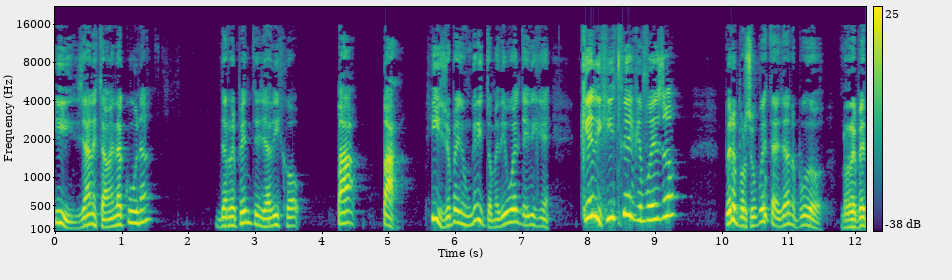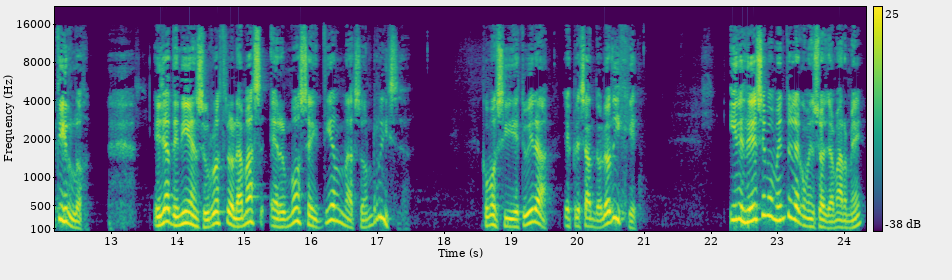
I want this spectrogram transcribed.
y Jan estaba en la cuna, de repente ya dijo, pa, pa. Y yo pegué un grito, me di vuelta y dije, ¿qué dijiste? ¿Qué fue eso? Pero por supuesto ya no pudo repetirlo. Ella tenía en su rostro la más hermosa y tierna sonrisa, como si estuviera expresando, lo dije. Y desde ese momento ya comenzó a llamarme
